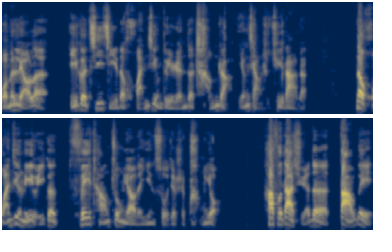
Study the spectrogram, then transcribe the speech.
我们聊了一个积极的环境对人的成长影响是巨大的。那环境里有一个非常重要的因素，就是朋友。哈佛大学的大卫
